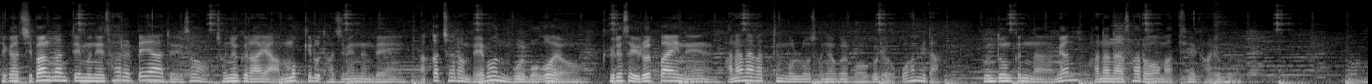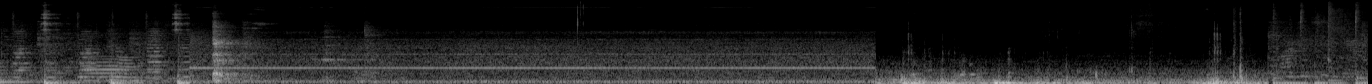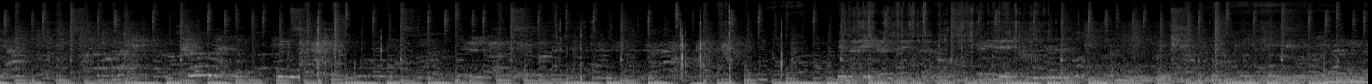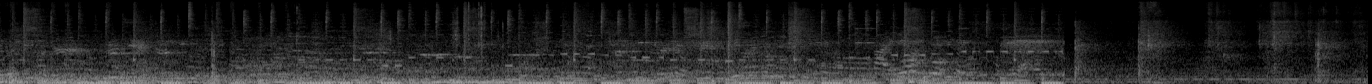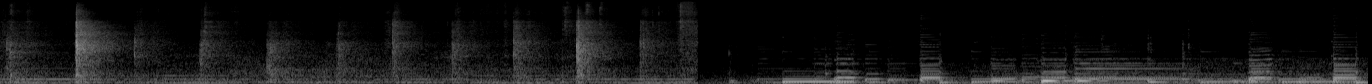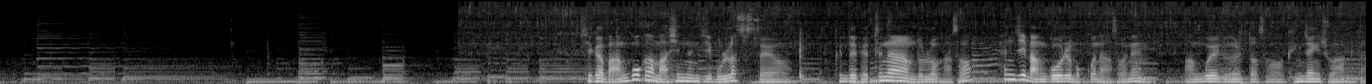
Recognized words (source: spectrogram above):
제가 지방간 때문에 살을 빼야 돼서 저녁을 아예 안 먹기로 다짐했는데 아까처럼 매번 뭘 먹어요. 그래서 이럴 바에는 바나나 같은 걸로 저녁을 먹으려고 합니다. 운동 끝나면 바나나 사러 마트에 가려고요. 제가 망고가 맛있는지 몰랐었어요. 근데 베트남 놀러 가서 현지 망고를 먹고 나서는 망고에 눈을 떠서 굉장히 좋아합니다.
